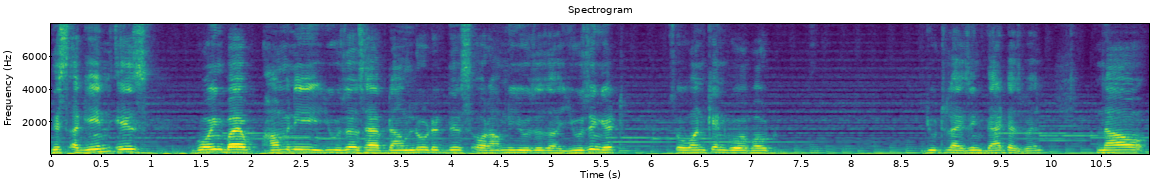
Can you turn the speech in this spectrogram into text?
this again is going by how many users have downloaded this or how many users are using it. So one can go about utilizing that as well. Now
